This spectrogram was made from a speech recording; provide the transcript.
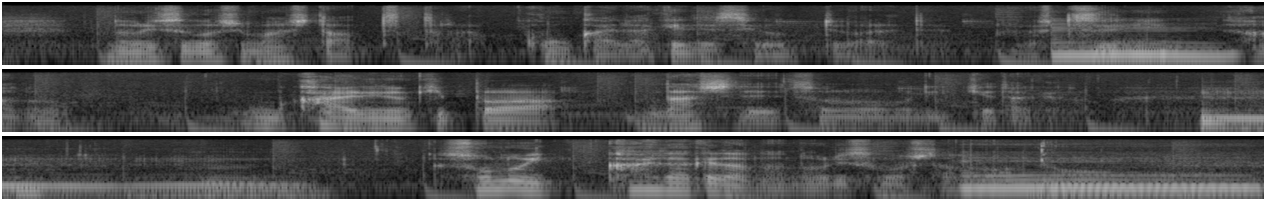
「乗り過ごしました」って言ったら「今回だけですよ」って言われて普通に、うん。あの帰りの切符はなしでそのままで行けたけど、うん。その1回だけだな乗り過ごしたへのは、ー。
